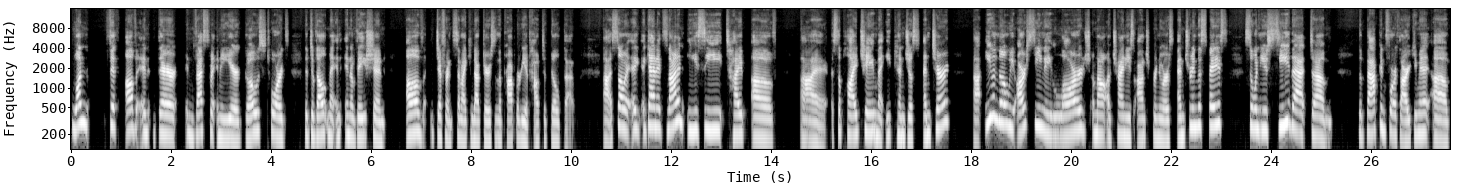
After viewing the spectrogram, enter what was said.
one fifth of in their investment in a year goes towards the development and innovation of different semiconductors and the property of how to build them. Uh, so a- again, it's not an easy type of uh, supply chain that you can just enter. Uh, even though we are seeing a large amount of Chinese entrepreneurs entering the space, so when you see that um, the back and forth argument of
